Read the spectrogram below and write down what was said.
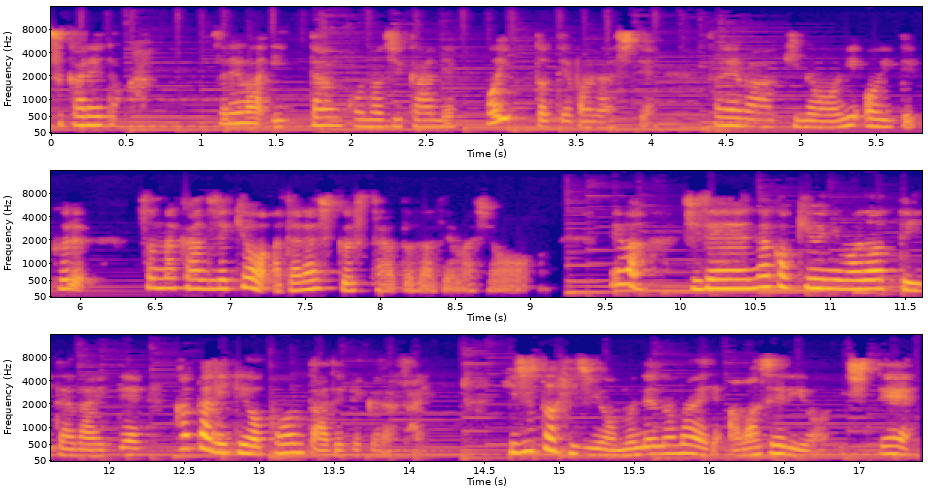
疲れとか、それは一旦この時間でポイッと手放して、それは昨日に置いてくる。そんな感じで今日新しくスタートさせましょう。では、自然な呼吸に戻っていただいて、肩に手をポンと当ててください。肘と肘を胸の前で合わせるようにして、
